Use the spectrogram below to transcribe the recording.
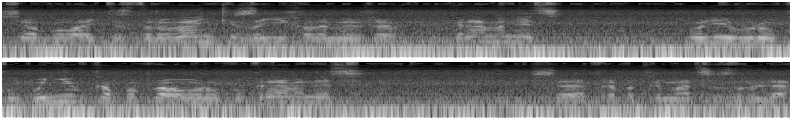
Все, бувайте здоровенькі, заїхали ми вже в Кременець, по ліву руку Бунівка, по праву руку Кременець. Все, треба триматися з руля.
